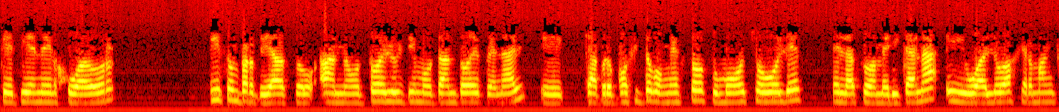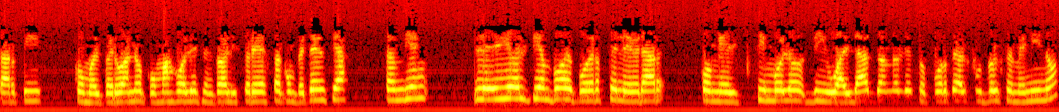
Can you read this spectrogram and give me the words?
que tiene el jugador. Hizo un partidazo, anotó el último tanto de penal, eh, que a propósito con esto sumó ocho goles en la Sudamericana e igualó a Germán Carti como el peruano con más goles en toda la historia de esta competencia. También le dio el tiempo de poder celebrar con el símbolo de igualdad, dándole soporte al fútbol femenino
